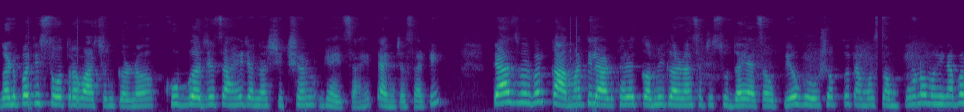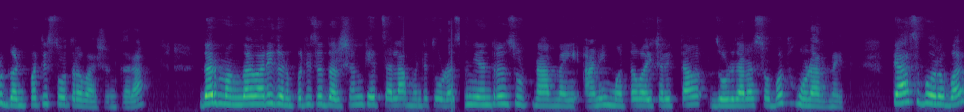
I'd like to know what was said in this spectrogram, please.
गणपती स्तोत्र वाचन करणं खूप गरजेचं आहे ज्यांना शिक्षण घ्यायचं आहे त्यांच्यासाठी. त्याचबरोबर कामातील अडथळे कमी करण्यासाठी सुद्धा याचा उपयोग होऊ शकतो. त्यामुळे संपूर्ण महिनाभर गणपती स्तोत्र वाचन करा. दर मंगळवारी गणपतीचं दर्शन घेत चला म्हणजे थोडंसं नियंत्रण सुटणार नाही आणि मतवैचारिकता जोडीदारासोबत होणार नाहीत. त्याचबरोबर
